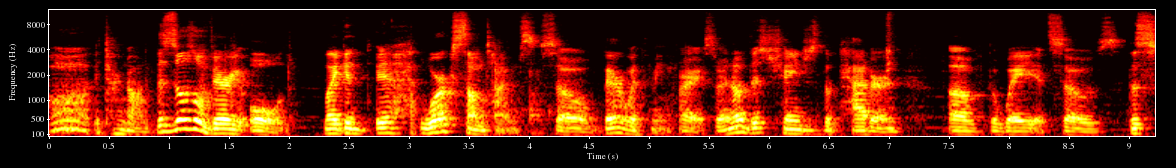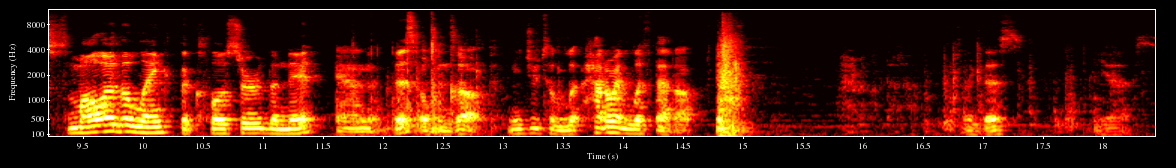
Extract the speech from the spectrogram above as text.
Oh, it turned on. This is also very old. Like, it, it works sometimes, so bear with me. Alright, so I know this changes the pattern of the way it sews. The smaller the length, the closer the knit, and this opens up. I need you to, how do I lift that up? Like this? Yes.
